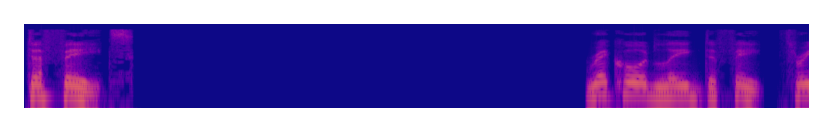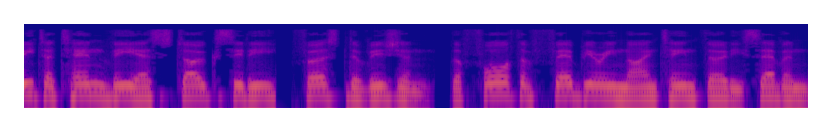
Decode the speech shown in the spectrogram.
Defeats Record league defeat 3 to 10 vs Stoke City, First Division, the 4th of February 1937.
